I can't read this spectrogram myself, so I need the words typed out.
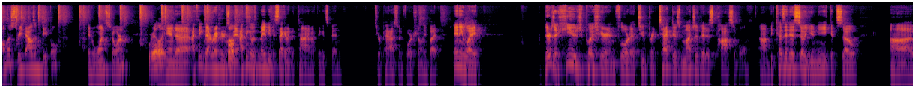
almost 3,000 people in one storm. Really? And uh, I think that record's huh. been, I think it was maybe the second at the time. I think it's been surpassed, unfortunately. But anyway, there's a huge push here in Florida to protect as much of it as possible um, because it is so unique. It's so uh,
